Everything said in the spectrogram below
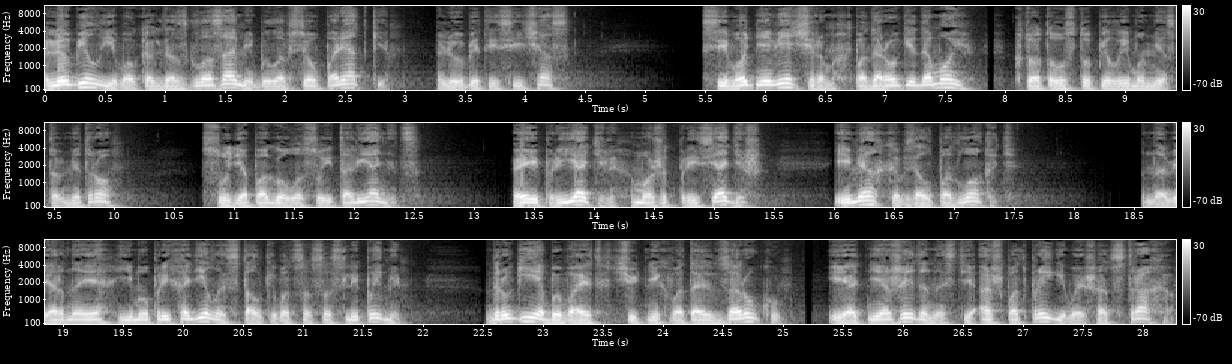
Любил его, когда с глазами было все в порядке, любит и сейчас. Сегодня вечером по дороге домой кто-то уступил ему место в метро. Судя по голосу, итальянец. «Эй, приятель, может, присядешь?» И мягко взял под локоть. Наверное, ему приходилось сталкиваться со слепыми. Другие, бывает, чуть не хватают за руку, и от неожиданности аж подпрыгиваешь от страха.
